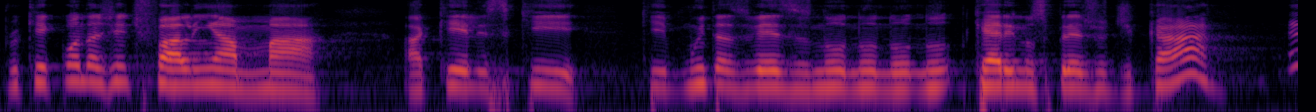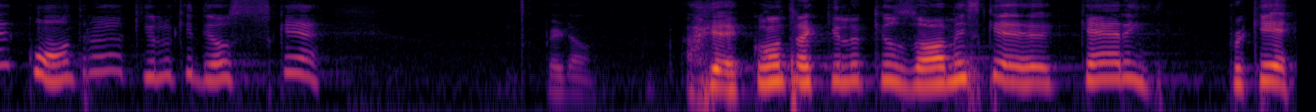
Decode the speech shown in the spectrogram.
Porque quando a gente fala em amar aqueles que, que muitas vezes no, no, no, querem nos prejudicar, é contra aquilo que Deus quer. Perdão. É contra aquilo que os homens que, querem. Porque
